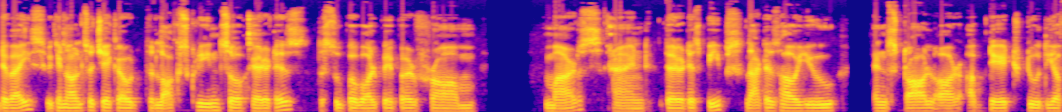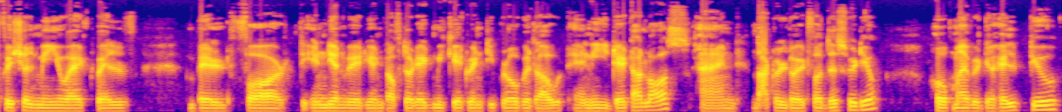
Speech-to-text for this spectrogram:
device we can also check out the lock screen so here it is the super wallpaper from Mars and there it is peeps that is how you install or update to the official MIUI 12 build for the Indian variant of the Redmi K20 Pro without any data loss and that will do it for this video. Hope my video helped you.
